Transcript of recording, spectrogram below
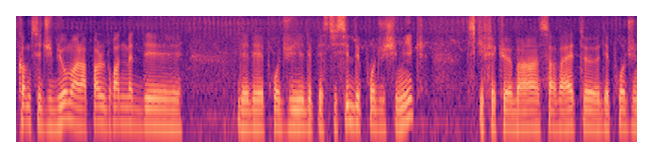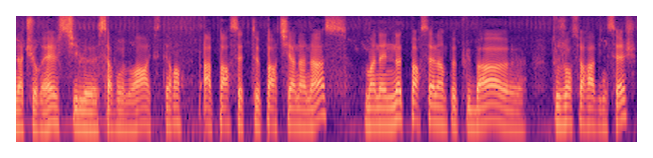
comme c'est du bio, on n'a pas le droit de mettre des, des, produits, des pesticides, des produits chimiques. Ce qui fait que ben, ça va être euh, des produits naturels, style savon noir, etc à part cette partie ananas, on a une autre parcelle un peu plus bas, euh, toujours sur ravine sèche,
